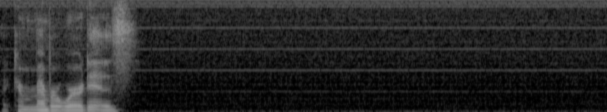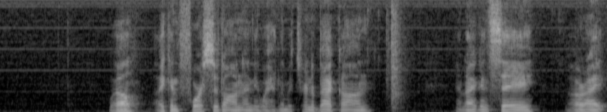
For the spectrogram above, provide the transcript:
I can remember where it is. Well, I can force it on anyway. Let me turn it back on. And I can say, all right.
